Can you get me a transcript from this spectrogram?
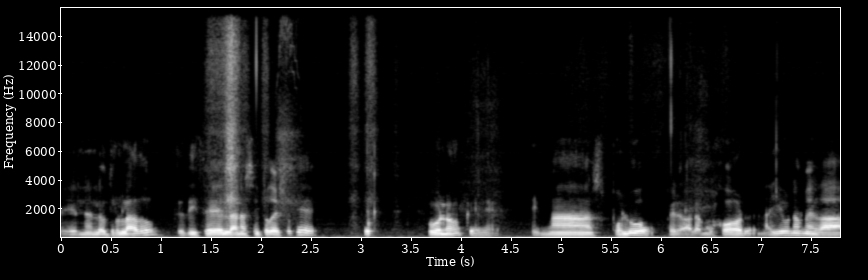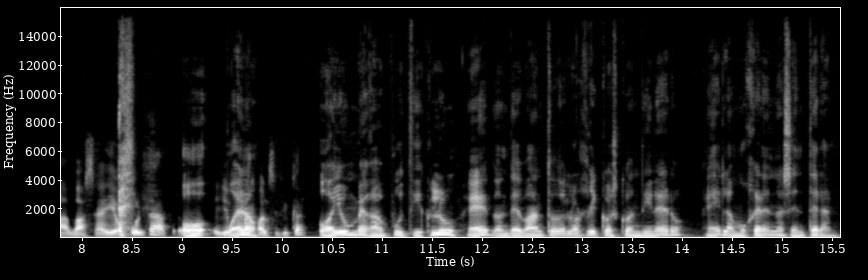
En el otro lado te dice la NASA y todo eso que, que, bueno, que hay más polvo, pero a lo mejor hay una mega base ahí oculta, pero O, ellos bueno. la falsifican. O hay un mega puticlub, ¿eh? Donde van todos los ricos con dinero, ¿eh? Las mujeres no se enteran.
